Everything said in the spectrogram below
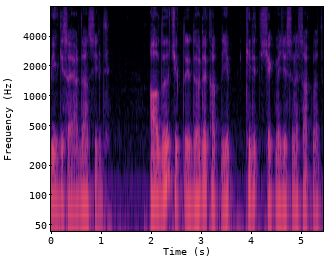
bilgisayardan sildi. Aldığı çıktığı dörde katlayıp kilit çekmecesine sakladı.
